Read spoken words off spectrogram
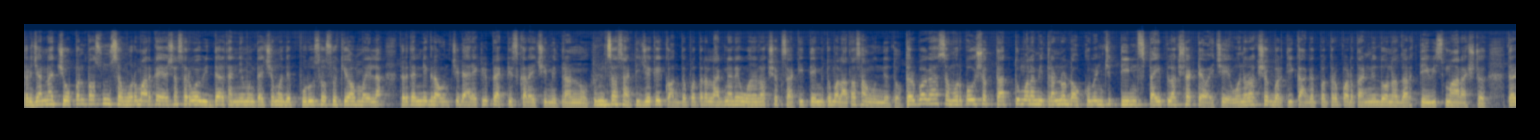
तर ज्यांना चोपन्नपासून समोर मार्क आहे अशा सर्व विद्यार्थ्यांनी मग त्याच्यामध्ये पुरुष असो किंवा महिला तर त्यांनी ग्राउंडची डायरेक्टली प्रॅक्टिस करायची मित्रांनो. तुमच्यासाठी जे काही कागदपत्र लागणार आहे वनरक्षकसाठी ते मी तुम्हाला आता सांगून देतो. तर बघा समोर पाहू शकतात तुम्हाला मित्रांनो डॉक्युमेंटचे तीन टाईप लक्षात ठेवायचे वनरक्षक भरती कागदपत्र पडताळणी दोन हजार तेवीस महाराष्ट्र. तर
